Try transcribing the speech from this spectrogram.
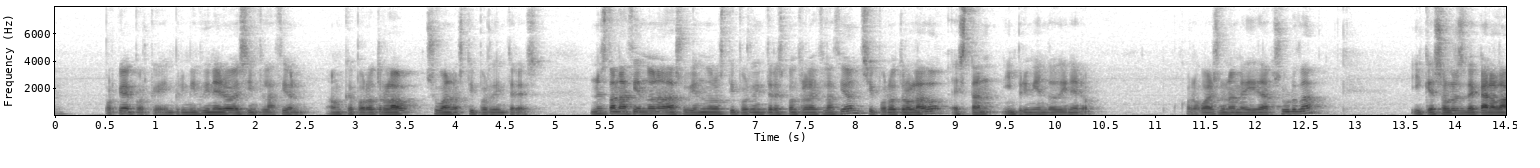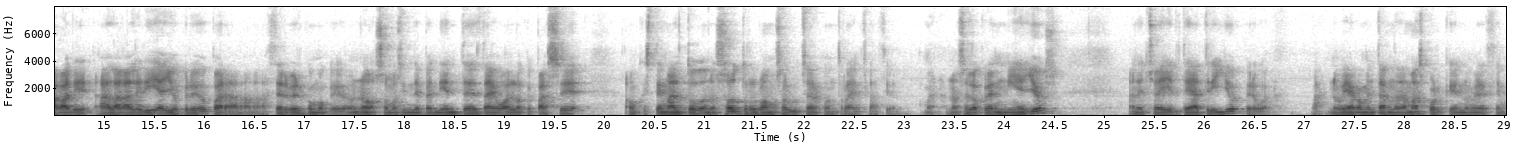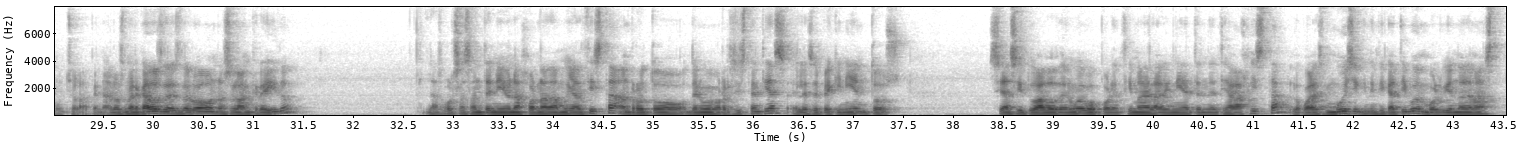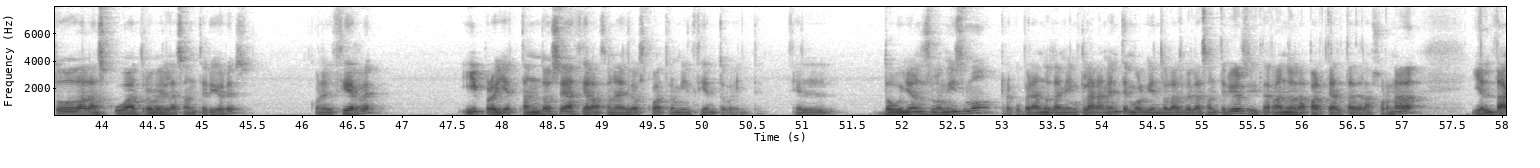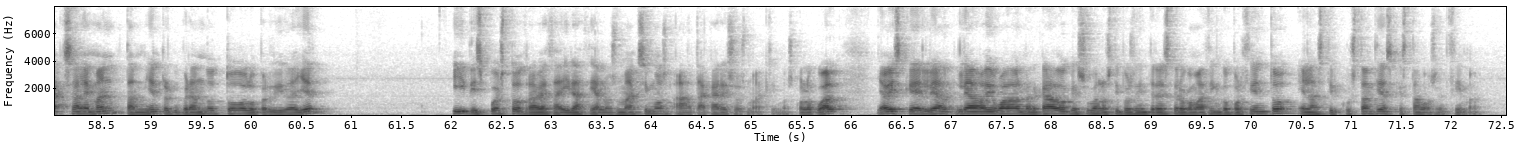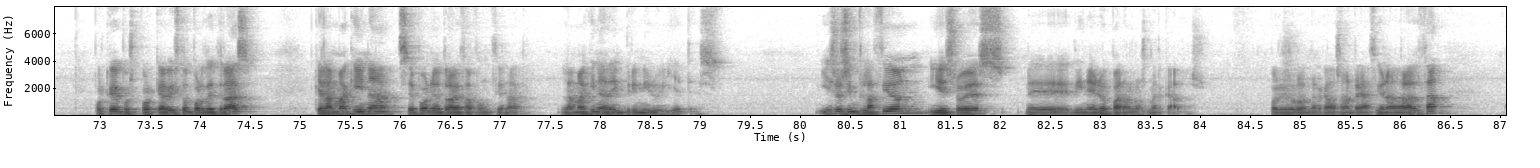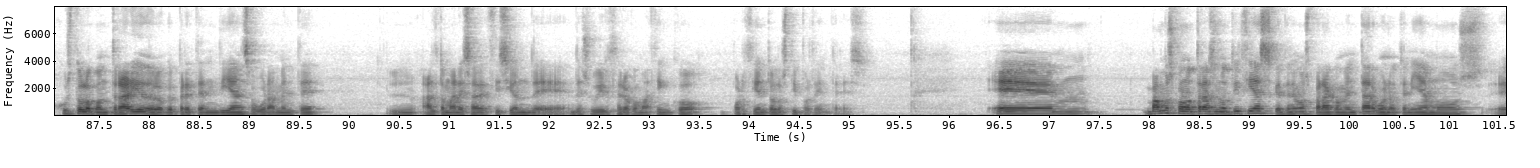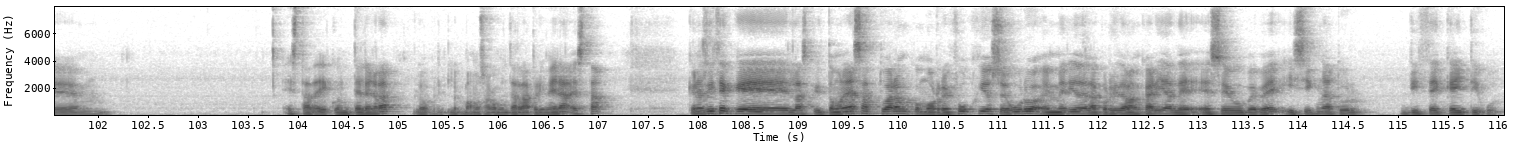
¿Por qué? Porque imprimir dinero es inflación, aunque por otro lado suban los tipos de interés. No están haciendo nada subiendo los tipos de interés contra la inflación si por otro lado están imprimiendo dinero. Con lo cual es una medida absurda y que solo es de cara a la, galería, yo creo, para hacer ver como que oh, no, somos independientes, da igual lo que pase, aunque esté mal todo, nosotros vamos a luchar contra la inflación. Bueno, no se lo creen ni ellos, han hecho ahí el teatrillo, pero bueno, no voy a comentar nada más porque no merece mucho la pena. Los mercados, desde luego, no se lo han creído. Las bolsas han tenido una jornada muy alcista, han roto de nuevo resistencias. El SP500 se ha situado de nuevo por encima de la línea de tendencia bajista, lo cual es muy significativo, envolviendo además todas las cuatro velas anteriores con el cierre y proyectándose hacia la zona de los 4120. El Dow Jones lo mismo, recuperando también claramente, envolviendo las velas anteriores y cerrando en la parte alta de la jornada. Y el DAX alemán también recuperando todo lo perdido ayer y dispuesto otra vez a ir hacia los máximos, a atacar esos máximos. Con lo cual, ya veis que le ha, le ha dado igual al mercado que suban los tipos de interés 0,5% en las circunstancias que estamos encima. ¿Por qué? Pues porque ha visto por detrás que la máquina se pone otra vez a funcionar. La máquina de imprimir billetes. Y eso es inflación y eso es eh, dinero para los mercados. Por eso los mercados han reaccionado al alza, justo lo contrario de lo que pretendían seguramente al tomar esa decisión de, subir 0,5% los tipos de interés. Em, vamos con otras noticias que tenemos para comentar. Bueno, teníamos em, esta de Cointelegraph, lo, vamos a comentar la primera, esta que nos dice que las criptomonedas actuaron como refugio seguro en medio de la corrida bancaria de SVB y Signature, dice Katie Wood.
